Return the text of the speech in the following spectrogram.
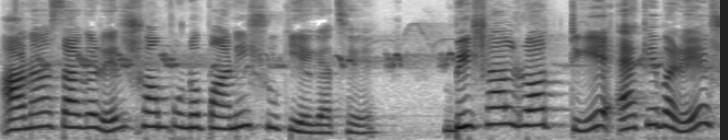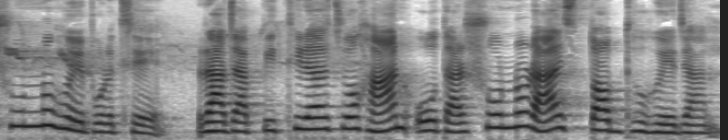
আনা সাগরের সম্পূর্ণ পানি শুকিয়ে গেছে। বিশাল হ্রদটি একেবারে শূন্য হয়ে পড়েছে। রাজা পৃথ্বীরাজ চৌহান ও তার সৈন্যরা স্তব্ধ হয়ে যান।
